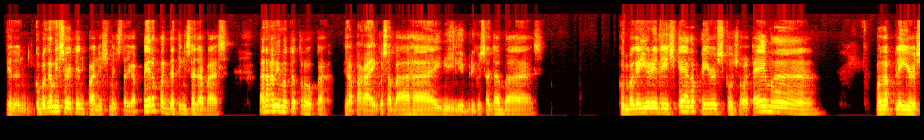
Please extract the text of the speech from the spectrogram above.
Ganun. Kumbaga may certain punishments talaga. Pero pagdating sa labas, para kami magtotropa. Pinapakain ko sa bahay, nililibre ko sa labas. Kumbaga yung relation, kaya nga players coach ako. Kaya yung mga mga players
